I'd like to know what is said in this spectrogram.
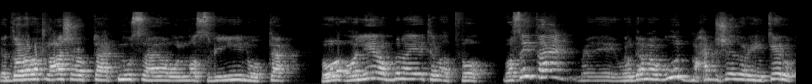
الضربات العشرة بتاعت موسى والمصريين وبتاع. هو هو ليه ربنا يقتل الاطفال بسيطة يعني. وده موجود محدش يقدر ينكره.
